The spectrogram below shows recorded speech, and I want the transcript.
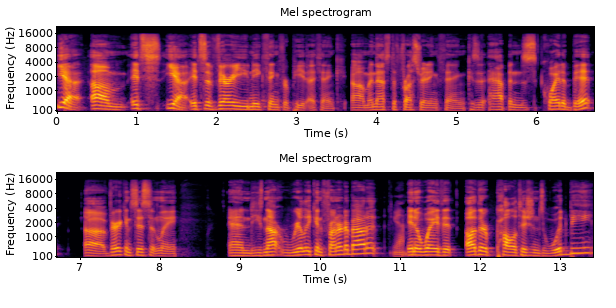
Yeah, um, it's yeah, it's a very unique thing for Pete, I think, um, and that's the frustrating thing because it happens quite a bit uh, very consistently, and he's not really confronted about it Yeah. in a way that other politicians would be,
